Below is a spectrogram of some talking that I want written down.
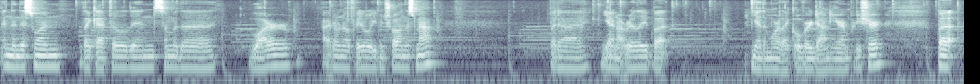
And then this one, like I filled in some of the water. I don't know if it'll even show on this map. But uh, yeah, not really, but yeah, the more like over down here, I'm pretty sure. But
